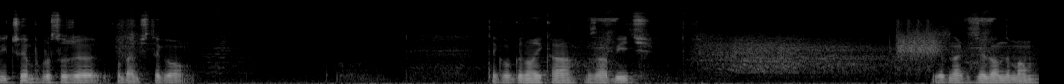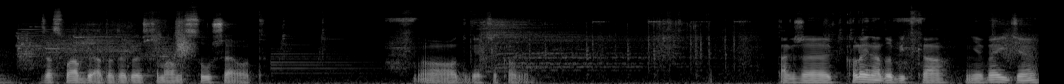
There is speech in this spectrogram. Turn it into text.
liczyłem po prostu, że uda mi się tego tego gnojka zabić. Jednak zielony mam za słaby, a do tego jeszcze mam suszę od... No, od wiecie kogo. Także kolejna dobitka nie wejdzie.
